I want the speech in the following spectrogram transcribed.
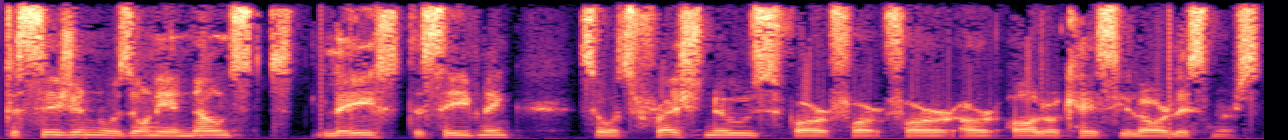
Decision was only announced late this evening, so it's fresh news for for for our, all our KCLR listeners.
